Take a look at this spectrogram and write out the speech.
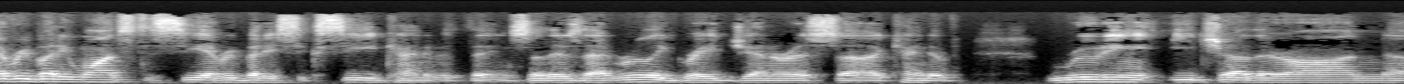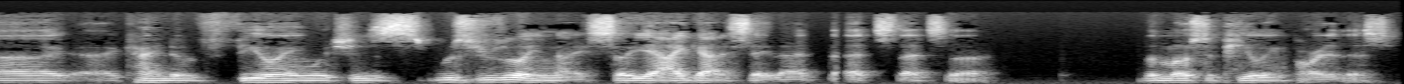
everybody wants to see everybody succeed, kind of a thing. So there's that really great, generous uh, kind of rooting each other on uh, kind of feeling, which is was really nice. So yeah, I got to say that that's that's uh, the most appealing part of this.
